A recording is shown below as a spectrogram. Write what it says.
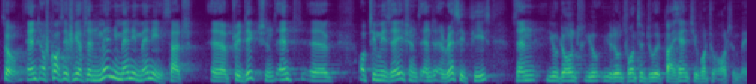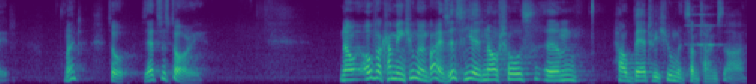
So, and of course, if you have done many, many, many such uh, predictions and uh, optimizations and uh, recipes, then you don't, you, you don't want to do it by hand, you want to automate, right? So that's the story. Now, overcoming human bias, this here now shows um, how bad we humans sometimes are.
